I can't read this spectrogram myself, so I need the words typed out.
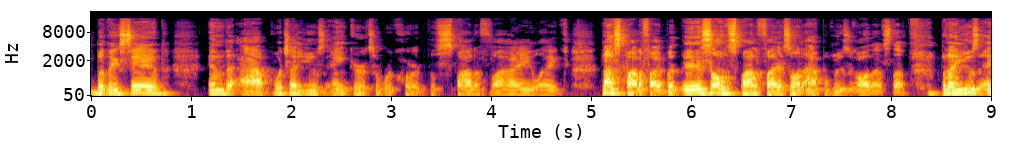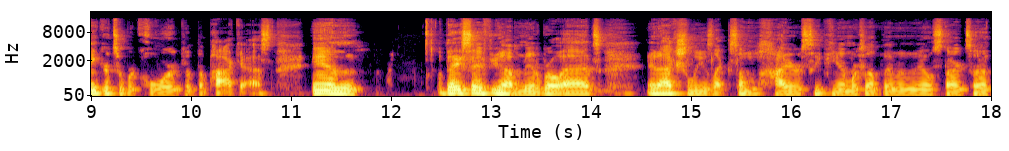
but they said in the app, which I use Anchor to record the Spotify, like not Spotify, but it's on Spotify, it's on Apple Music, all that stuff. But I use Anchor to record the podcast. And they say if you have mid roll ads, it actually is like some higher CPM or something, and they'll start to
